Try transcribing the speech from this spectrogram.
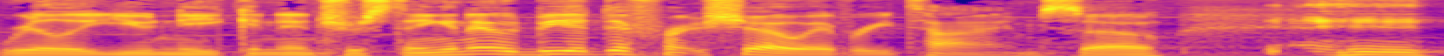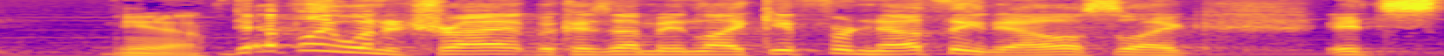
really unique and interesting. And it would be a different show every time. So, you know, definitely want to try it because I mean, like, if for nothing else, like it's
